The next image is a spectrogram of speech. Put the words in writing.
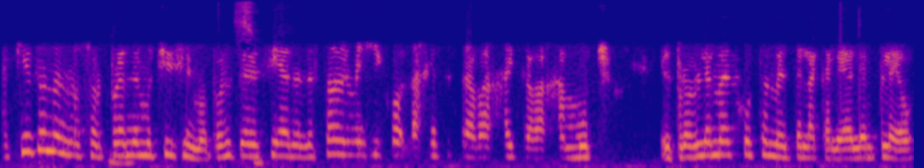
Aquí es donde nos sorprende muchísimo. Por eso te decía, en el Estado de México la gente trabaja y trabaja mucho. El problema es justamente la calidad del empleo,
